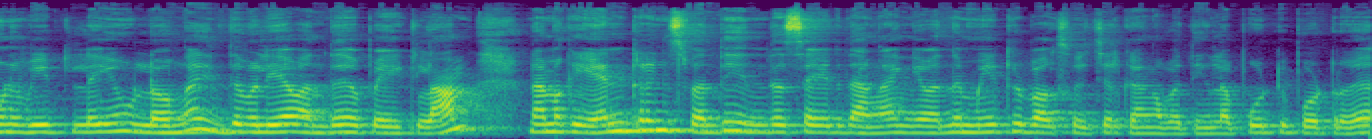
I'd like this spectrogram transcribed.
மூணு வீட்லேயும் உள்ளவங்க இது வழியாக வந்து போய்க்கலாம். நமக்கு என்ட்ரன்ஸ் வந்து இந்த சைடு தாங்க. இங்கே வந்து மீட்ரு பாக்ஸ் வச்சுருக்காங்க பார்த்தீங்களா பூட்டி போட்டு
